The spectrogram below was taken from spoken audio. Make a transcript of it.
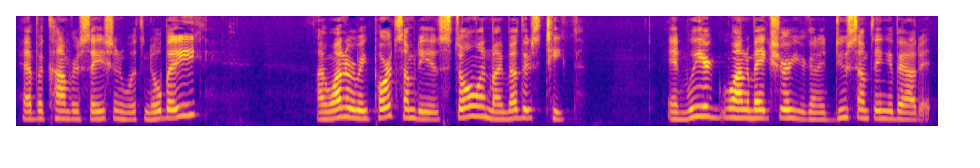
have a conversation with nobody. I want to report somebody has stolen my mother's teeth. And we want to make sure you're going to do something about it.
